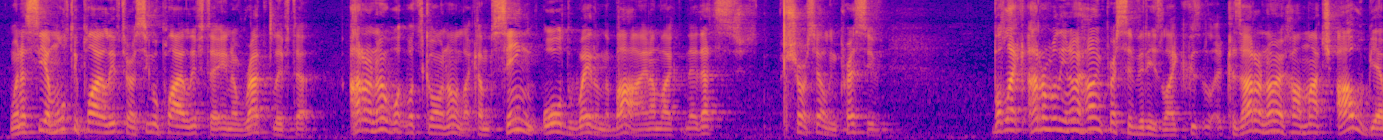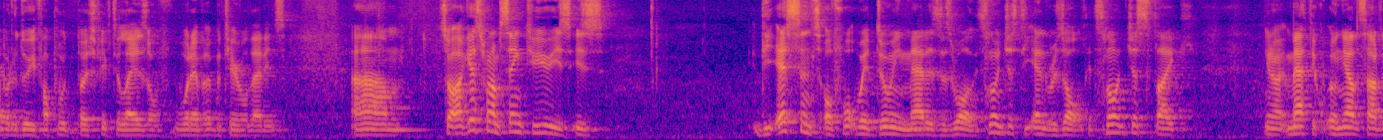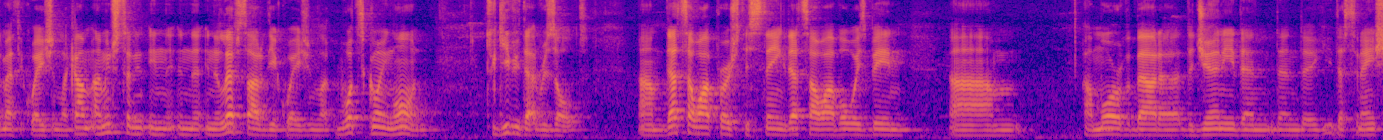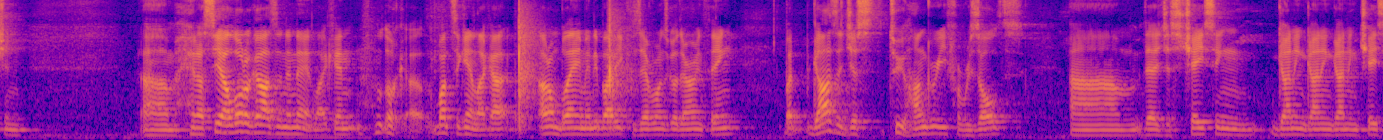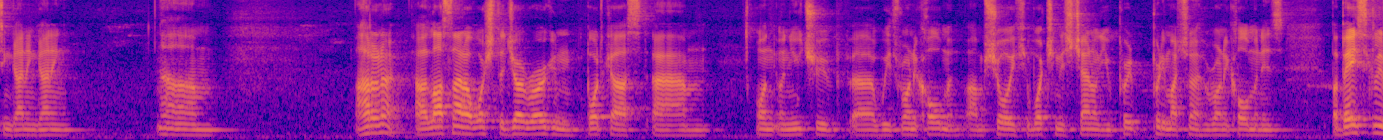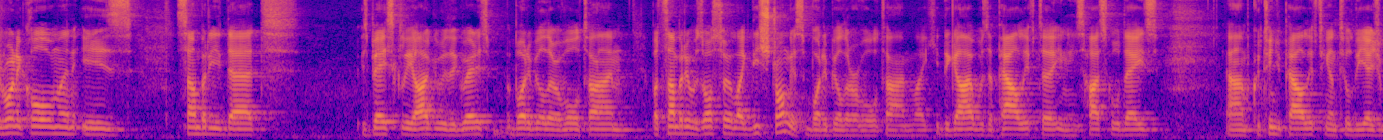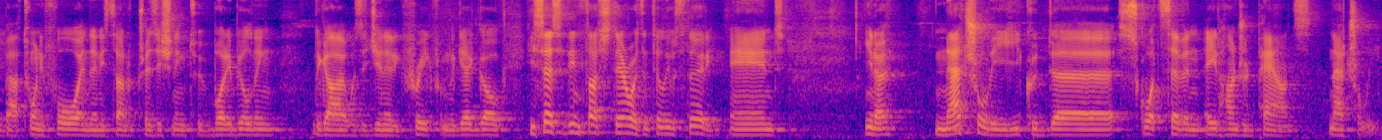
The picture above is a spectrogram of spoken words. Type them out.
When I see a multiply lifter, a single ply lifter, and a wrapped lifter, I don't know what, what's going on. Like, I'm seeing all the weight on the bar and I'm like, that's sure as hell impressive. But like, I don't really know how impressive it is. Like, because I don't know how much I would be able to do if I put those 50 layers of whatever material that is. Um, so I guess what I'm saying to you is, is the essence of what we're doing matters as well. It's not just the end result. It's not just like, you know, math on the other side of the math equation. Like I'm, I'm interested in, in, in, the, in the left side of the equation, like what's going on to give you that result. Um, that's how I approach this thing. That's how I've always been um, uh, more of about uh, the journey than, than the destination. Um, and I see a lot of guys in the net. Like, and look, uh, once again, like I, I don't blame anybody because everyone's got their own thing. But guys are just too hungry for results. Um, they're just chasing, gunning, gunning, gunning, chasing, gunning, gunning. Um, I don't know. Uh, last night I watched the Joe Rogan podcast um, on, on YouTube uh, with Ronnie Coleman. I'm sure if you're watching this channel, you pre- pretty much know who Ronnie Coleman is. But basically, Ronnie Coleman is somebody that is basically arguably the greatest bodybuilder of all time, but somebody was also like the strongest bodybuilder of all time. Like the guy was a powerlifter in his high school days, um, continued powerlifting until the age of about 24, and then he started transitioning to bodybuilding. The guy was a genetic freak from the get-go. He says he didn't touch steroids until he was 30, and you know, naturally he could uh, squat seven, eight hundred pounds naturally.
